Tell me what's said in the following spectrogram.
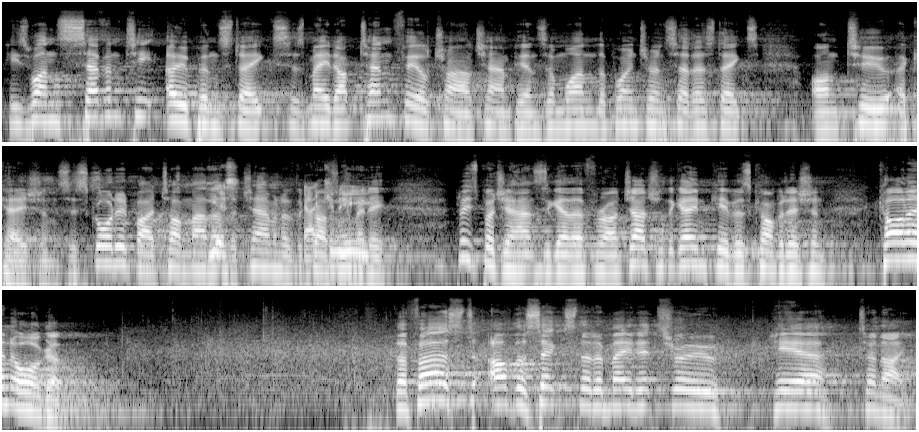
He's won 70 open stakes, has made up 10 field trial champions and won the pointer and setter stakes on two occasions. Escorted by Tom Mather, yes, the chairman of the Crufts Committee. Please put your hands together for our judge for the Gamekeepers competition, Colin Organ. The first of the six that have made it through here tonight.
